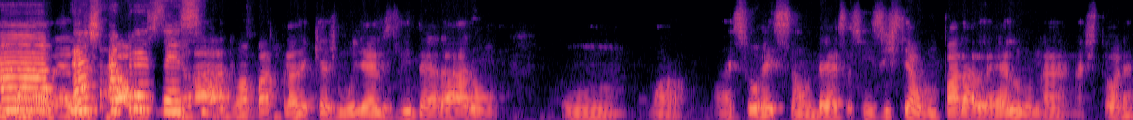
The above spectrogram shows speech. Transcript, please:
a, a, a presença... uma batalha que as mulheres lideraram um, uma, uma insurreição dessa, assim, existe algum paralelo na, na história?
